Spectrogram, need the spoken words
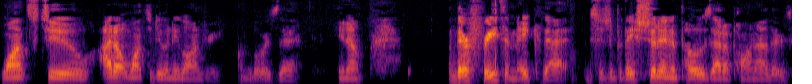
wants to, I don't want to do any laundry on Lord's Day, you know, they're free to make that decision, but they shouldn't impose that upon others.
